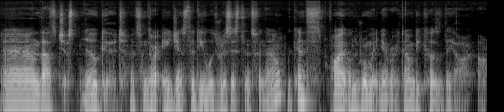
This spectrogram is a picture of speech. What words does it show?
And that's just no good. Let's send our agents to deal with resistance for now. We can spy on Romania right now because they are our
